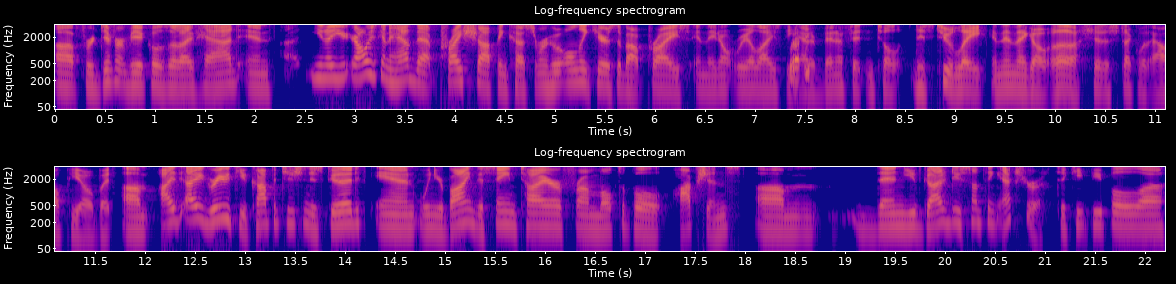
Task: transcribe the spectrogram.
uh, for different vehicles that I've had. And, uh, you know, you're always going to have that price shopping customer who only cares about price and they don't realize the right. added benefit until it's too late. And then they go, ugh, should have stuck with Alpio. But, um, I, I agree with you. Competition is good. And when you're buying the same tire from multiple options, um, then you've got to do something extra to keep people uh,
